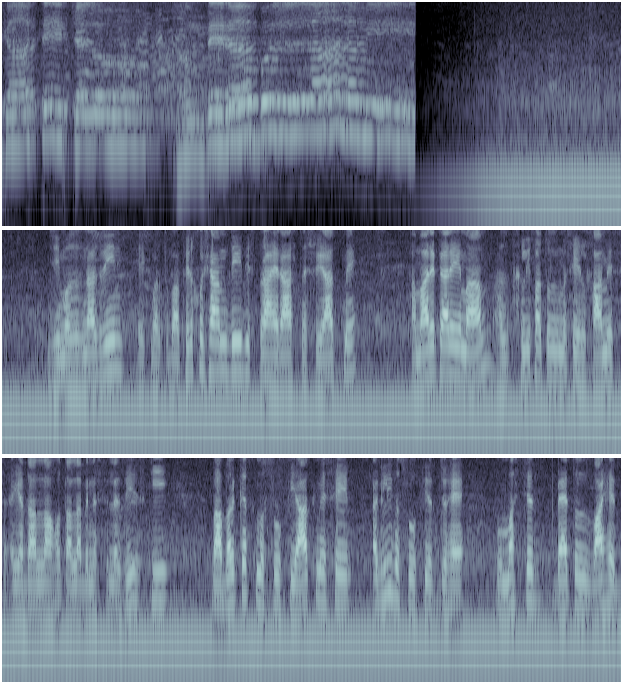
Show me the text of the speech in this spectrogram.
गाते चलो। हम रबुल्लालमी जी मोज़ नाजरीन, एक मरतबा फिर खुश आमदीद इस बरह रास्त नशरियात में। हमारे प्यारे इमाम, हज़रत खलीफ़तुलमसीह ख़ामिस अयदल्ला तजीज़ की बाबरकत मसरूफ़ियात में से अगली मसरूफ़ियत जो है, वो मस्जिद बैतुलवाहिद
